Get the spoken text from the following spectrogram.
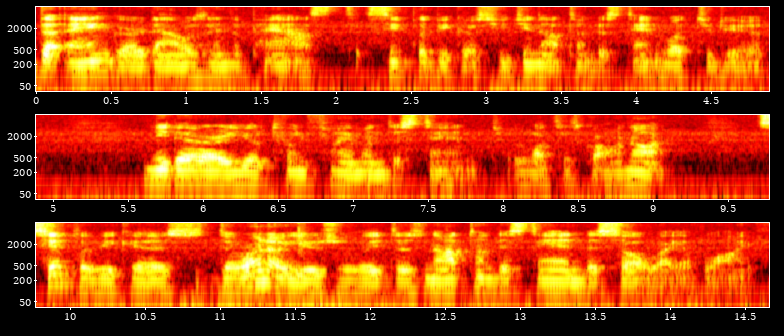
The anger that was in the past simply because you do not understand what to do. Neither your twin flame understand what is going on simply because the runner usually does not understand the soul way of life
